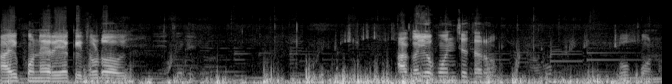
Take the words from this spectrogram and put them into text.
આઈફોન એર એક થોડો આવે. આ કયો ફોન છે તારો? ઓપ્પોનો.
